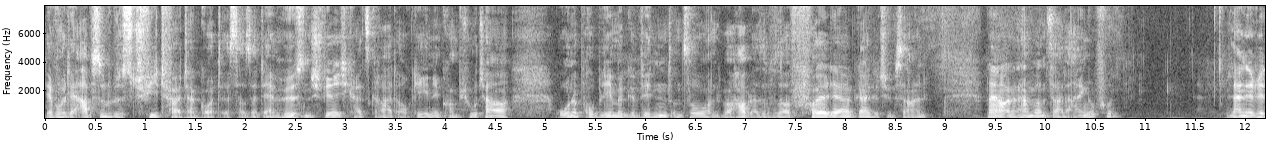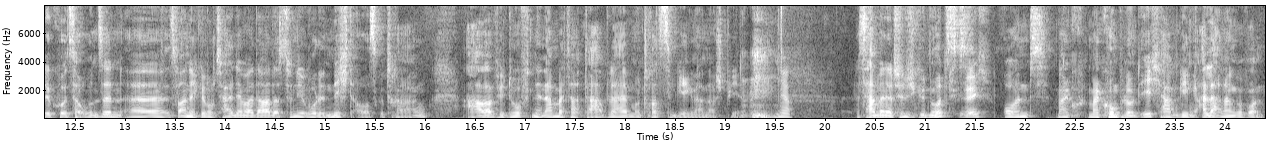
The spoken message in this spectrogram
der wohl der absolute Street Fighter Gott ist, also der im höchsten Schwierigkeitsgrad auch gegen den Computer ohne Probleme gewinnt und so und überhaupt, also soll voll der geile Typ sein. Naja, und dann haben wir uns da alle eingefunden. Lange Rede, kurzer Unsinn. Äh, es waren nicht genug Teilnehmer da. Das Turnier wurde nicht ausgetragen. Aber wir durften den Nachmittag da bleiben und trotzdem gegeneinander spielen. Ja. Das haben wir natürlich genutzt. Natürlich. Und mein, mein Kumpel und ich haben gegen alle anderen gewonnen.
